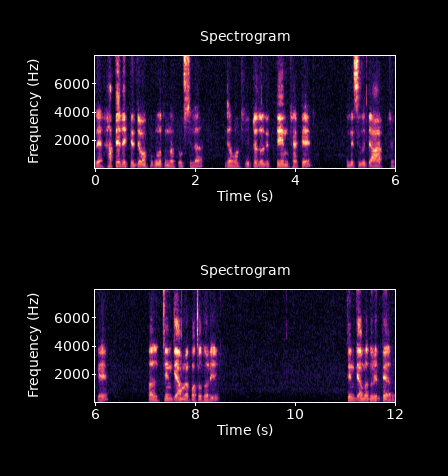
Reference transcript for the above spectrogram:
যে হাতে রেখে যে অঙ্কগুলো তোমরা করছিলা, যেমন এটা যদি তিন থাকে, নিচে যদি আট থাকে, তাহলে তিনকে আমরা কত ধরি? তিনকে আমরা ধরি তেরো।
